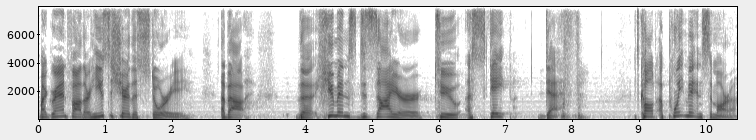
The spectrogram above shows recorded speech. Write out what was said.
my grandfather, he used to share this story about the human's desire to escape death. It's called Appointment in Samarra.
